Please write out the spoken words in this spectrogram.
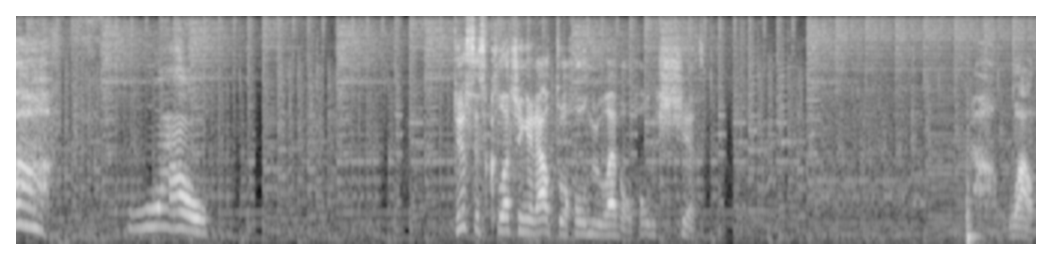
Oh. Wow. This is clutching it out to a whole new level. Holy shit. Wow.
